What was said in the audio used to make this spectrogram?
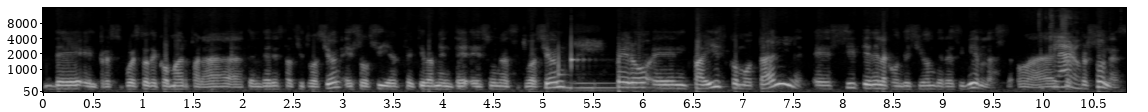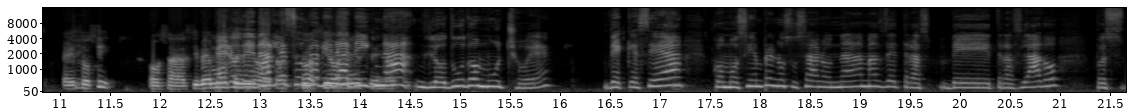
del presupuesto de Comar para atender esta situación. Eso sí, efectivamente es una situación, pero el país como tal sí tiene la condición de recibirlas a esas personas. Eso sí. O sea, si vemos... Pero de darles una vida digna, lo dudo mucho, ¿eh? De que sea como siempre nos usaron, nada más de, tras, de traslado, pues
